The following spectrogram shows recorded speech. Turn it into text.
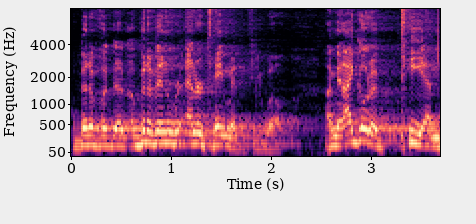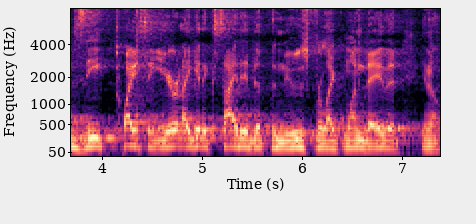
a bit of a, a bit of entertainment, if you will? I mean, I go to TMZ twice a year and I get excited at the news for like one day that, you know,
